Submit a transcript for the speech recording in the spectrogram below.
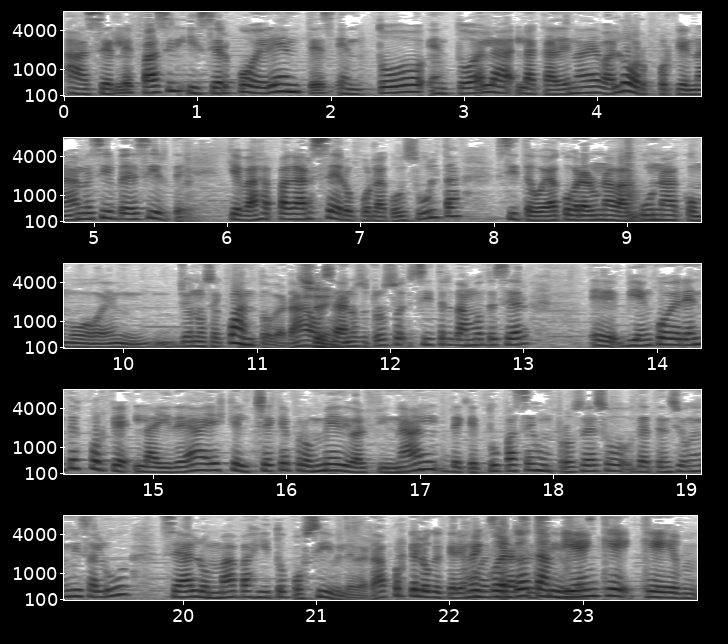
a hacerle fácil y ser coherentes en todo, en toda la, cadena de valor, porque nada me sirve decirte que vas a pagar cero por la consulta si te voy a cobrar una vacuna como en yo no sé cuánto, ¿verdad? O sea, nosotros sí tratamos de ser eh, bien coherentes porque la idea es que el cheque promedio al final de que tú pases un proceso de atención en mi salud sea lo más bajito posible, ¿verdad? Porque lo que queremos Recuerdo es ser también que, que,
